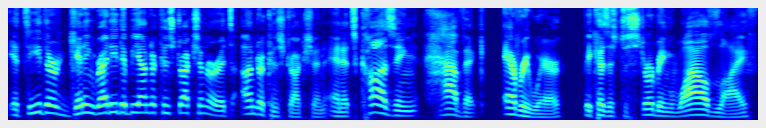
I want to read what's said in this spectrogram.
it's either getting ready to be under construction or it's under construction and it's causing havoc everywhere because it's disturbing wildlife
